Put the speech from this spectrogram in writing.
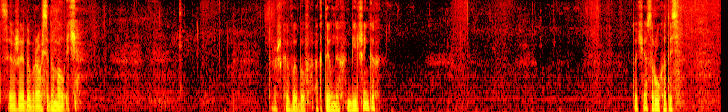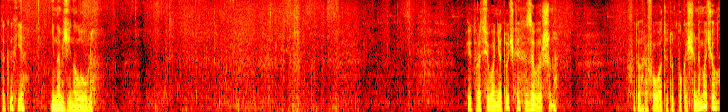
Це вже добрався до малечі. Трошки вибив активних більшеньких. То час рухатись. Таких я і на мжі наловлю. Відпрацювання точки завершено. Фотографувати тут поки що нема чого.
